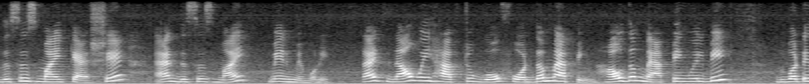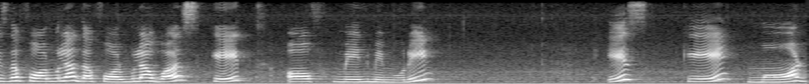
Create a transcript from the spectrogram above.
This is my cache and this is my main memory right. Now we have to go for the mapping. How the mapping will be? What is the formula? The formula was kth of main memory is k mod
